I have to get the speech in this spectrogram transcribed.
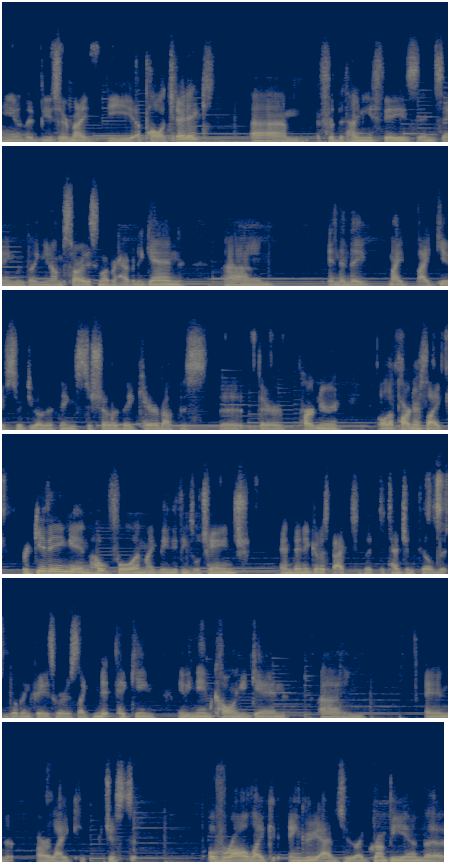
you know the abuser might be apologetic um, for the honeymoon phase and saying like you know i'm sorry this will never happen again. Um, and then they might buy gifts or do other things to show that they care about this the, their partner well the partner's like forgiving and hopeful and like maybe things will change. And then it goes back to the detention field building phase where it's like nitpicking, maybe name calling again, um, and are like just overall like angry attitude, like grumpy, and the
